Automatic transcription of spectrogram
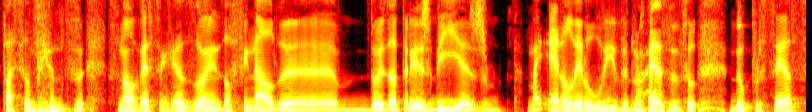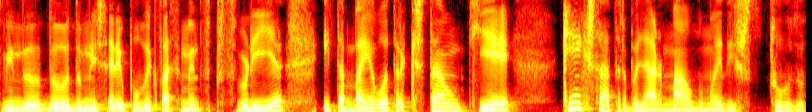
facilmente, se não houvessem razões ao final de dois ou três dias, bem, era ler o líder, não é? Do, do processo vindo do, do Ministério Público, facilmente se perceberia. E também a outra questão que é quem é que está a trabalhar mal no meio disto tudo?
